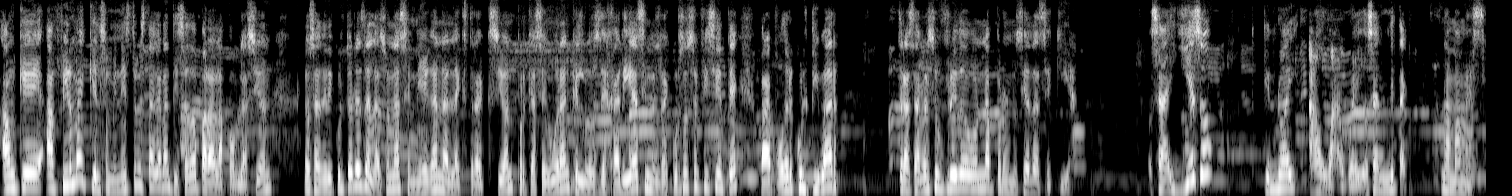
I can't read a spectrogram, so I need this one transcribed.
Aunque afirma que el suministro está garantizado para la población, los agricultores de la zona se niegan a la extracción porque aseguran que los dejaría sin el recurso suficiente para poder cultivar tras haber sufrido una pronunciada sequía. O sea, y eso que no hay agua, güey. O sea, neta, no mames.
